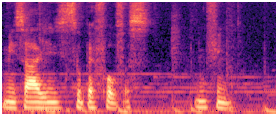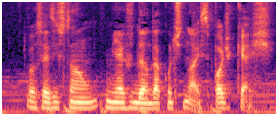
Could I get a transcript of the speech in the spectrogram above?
mensagens super fofas. Enfim, vocês estão me ajudando a continuar esse podcast.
